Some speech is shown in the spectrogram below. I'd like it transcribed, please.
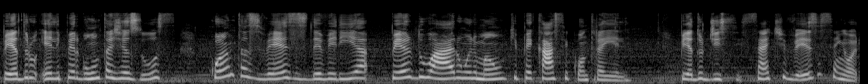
Pedro ele pergunta a Jesus quantas vezes deveria perdoar um irmão que pecasse contra ele. Pedro disse: Sete vezes, Senhor.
